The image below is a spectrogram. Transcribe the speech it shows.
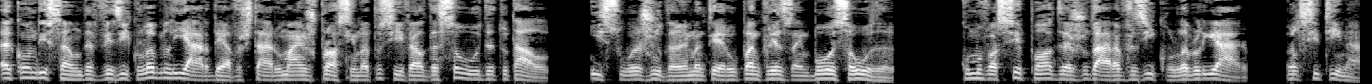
A condição da vesícula biliar deve estar o mais próxima possível da saúde total. Isso ajuda a manter o pâncreas em boa saúde. Como você pode ajudar a vesícula biliar? Lecitina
